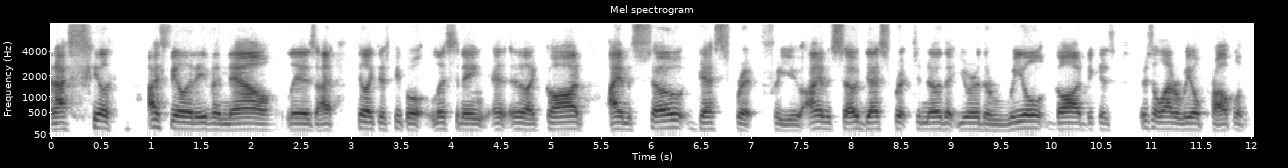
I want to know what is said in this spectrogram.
And I feel I feel it even now, Liz. I feel like there's people listening and, and like, God, I am so desperate for you. I am so desperate to know that you're the real God because there's a lot of real problems.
